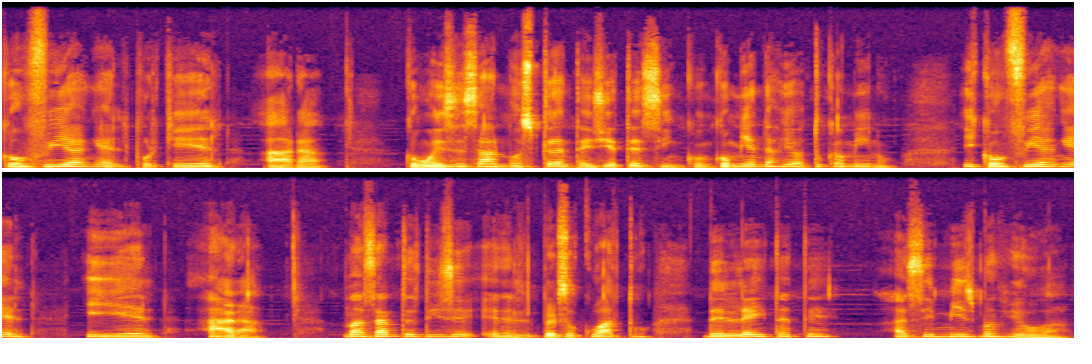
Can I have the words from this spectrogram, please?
confía en Él porque Él hará. Como dice Salmos 37.5, encomienda a tu camino y confía en Él y Él hará. Más antes dice en el verso 4, deleítate a sí mismo en Jehová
